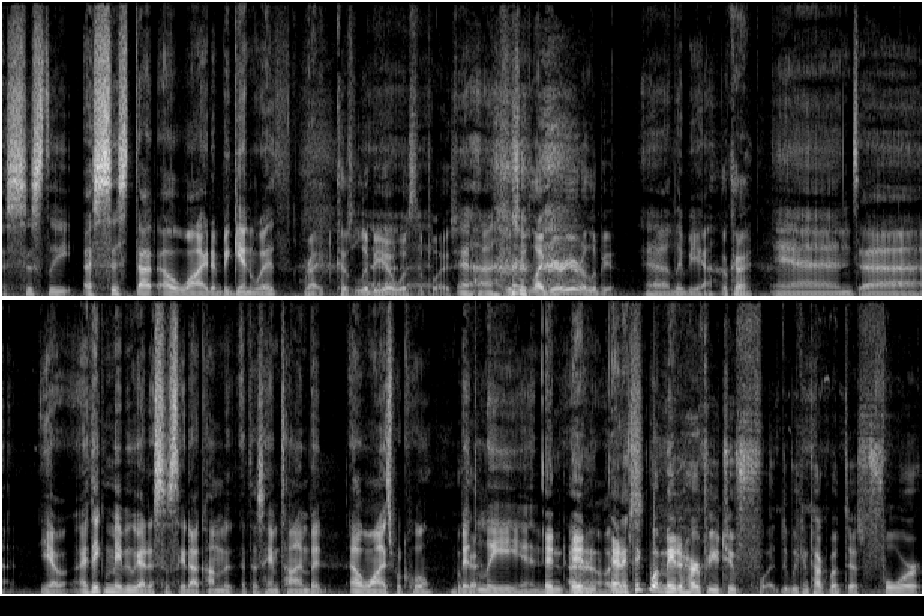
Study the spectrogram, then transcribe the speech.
Assistly, assist.ly to begin with. Right, because Libya was the place. Uh-huh. Was it Liberia or Libya? Uh, Libya. Okay. And uh, yeah, I think maybe we had assistly.com at the same time, but LYs were cool. Okay. Bitly and And I and know, and I think what made it hard for you too. F- we can talk about this. Four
